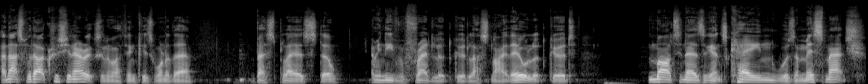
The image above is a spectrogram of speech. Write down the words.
And that's without Christian Eriksen, who I think is one of their best players still. I mean, even Fred looked good last night. They all looked good. Martinez against Kane was a mismatch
